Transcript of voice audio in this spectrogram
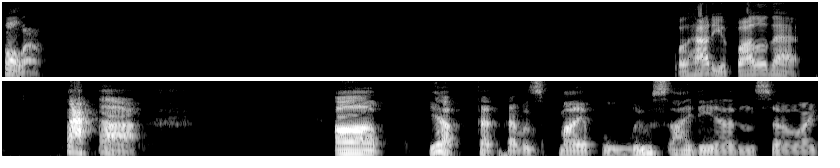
Fallout. Well, how do you follow that? uh yeah, that that was my loose idea, and so I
